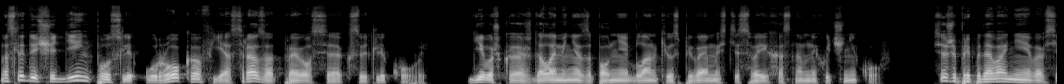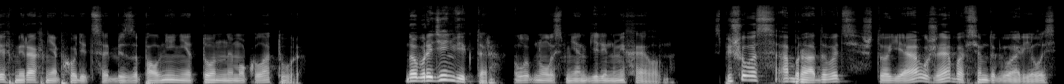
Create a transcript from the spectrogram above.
На следующий день после уроков я сразу отправился к Светляковой. Девушка ждала меня, заполняя бланки успеваемости своих основных учеников. Все же преподавание во всех мирах не обходится без заполнения тонны макулатуры. «Добрый день, Виктор», – улыбнулась мне Ангелина Михайловна. «Спешу вас обрадовать, что я уже обо всем договорилась.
